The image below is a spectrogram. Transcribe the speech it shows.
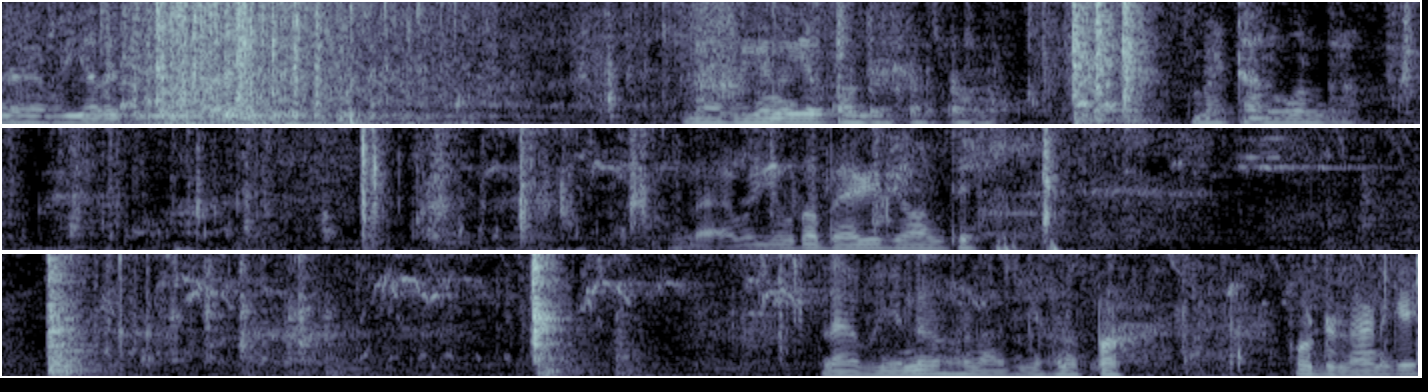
ਲੈ ਭਈਆ ਦੇ ਲੈ ਭਈਆ ਨੂੰ ਵੀ ਆਪਾਂ ਅੰਦਰ ਛੱਡਤਾ ਹੁਣ। ਬੈਠਾ ਰਹੂ ਅੰਦਰ। ਲੈ ਬਈ, ਉਹ ਤਾਂ ਬਹਿ ਗਈ ਜਾਲ ਤੇ। ਲੈ ਬਈ, ਇਹਨਾਂ ਨੂੰ ਹਲਾ ਦਈਏ ਹੁਣ ਆਪਾਂ। ਉੱਡ ਲੈਣਗੇ।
